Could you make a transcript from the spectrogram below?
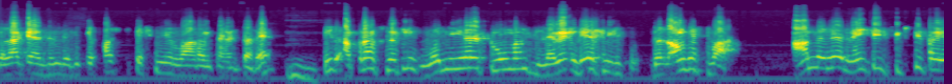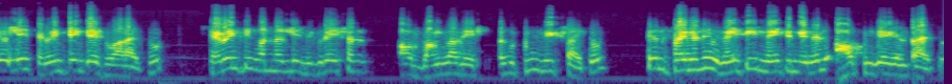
ಗಲಾಟೆ ಆದ್ರಿಂದ ಇದಕ್ಕೆ ಫಸ್ಟ್ ಕಾಶ್ಮೀರ್ ವಾರ್ ಅಂತ ಹೇಳ್ತಾರೆ. ಇದು approximately one year two month eleven days ಇತ್ತು ದ ಲಾಂಗೆಸ್ಟ್ ವಾರ್ ಆಮೇಲೆ ನೈನ್ಟೀನ್ ಸಿಕ್ಸ್ಟಿ ಫೈವ್ ಅಲ್ಲಿ ಸೆವೆಂಟೀನ್ ಡೇಸ್ ವಾರ್ ಆಯ್ತು. ಸೆವೆಂಟಿ ಒನ್ ಅಲ್ಲಿ ಲಿಬರೇಷನ್ ಆಫ್ ಬಾಂಗ್ಲಾದೇಶ್ ಅದು ಟೂ ವೀಕ್ಸ್ ಆಯ್ತು. Then finally nineteen ninety nine ಅಲ್ಲಿ ಆಫ್ ವಿಜಯ್ ಅಂತ ಆಯ್ತು.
